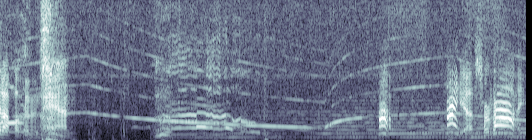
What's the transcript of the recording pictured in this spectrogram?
Get of him, man. Oh, I have survived.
